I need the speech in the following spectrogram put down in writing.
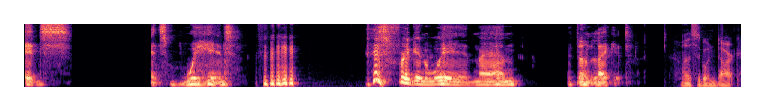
it's it's weird. It's friggin' weird, man. I don't like it. well, this is going dark.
